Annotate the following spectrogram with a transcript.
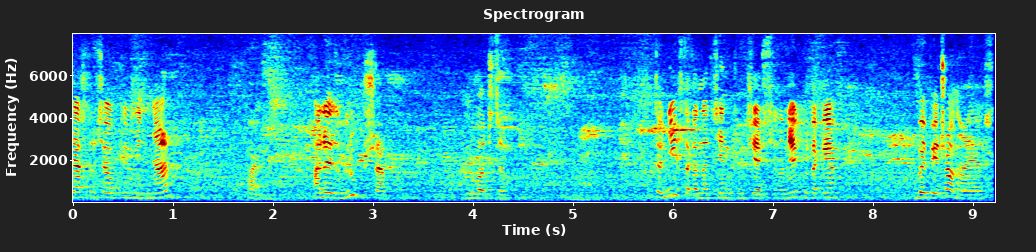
Ciasto całkiem inne, Fajnie. ale jest grubsze. Zobaczcie. To nie jest taka na cienkim cieście, no nie? To takie wypieczone jest.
